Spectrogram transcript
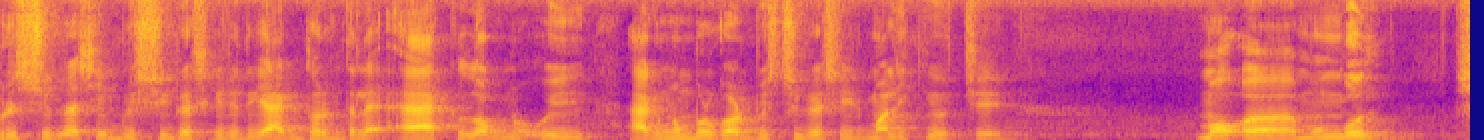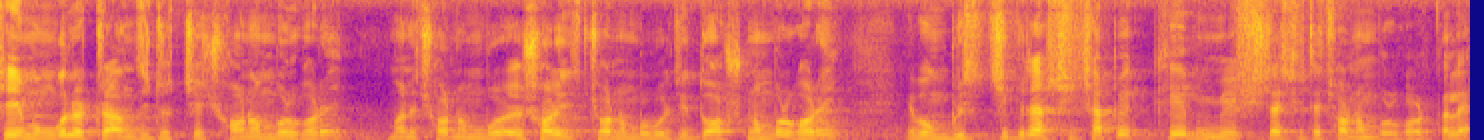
বৃশ্চিক রাশি, বৃশ্চিক রাশিকে যদি এক ধরেন তাহলে এক লগ্ন, ওই এক নম্বর ঘর বৃশ্চিক রাশির মালিকই হচ্ছে মঙ্গল। সেই মঙ্গলের ট্রানজিট হচ্ছে ছ নম্বর ঘরে মানে ছ নম্বর সরি ছ নম্বর বলছি দশ নম্বর ঘরে এবং বৃশ্চিক রাশি সাপেক্ষে মেষ রাশিটা ছ নম্বর ঘর। তাহলে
